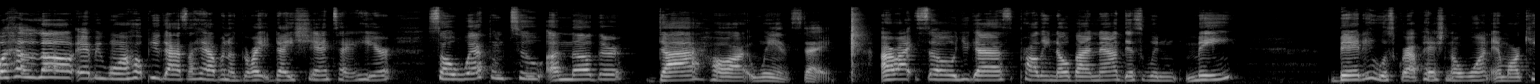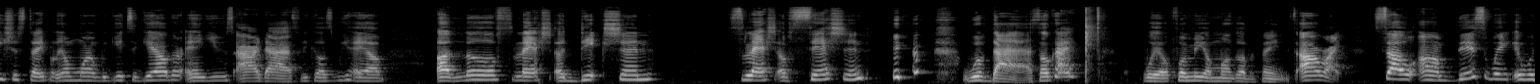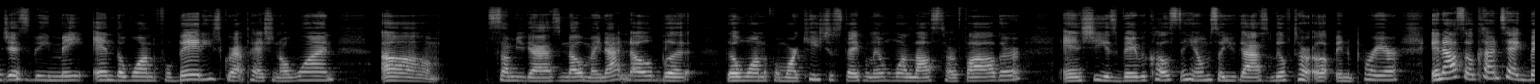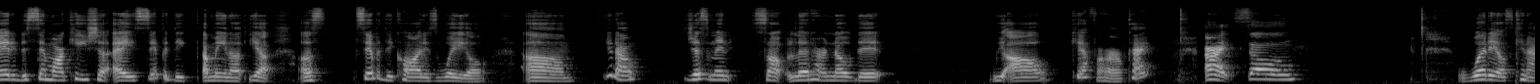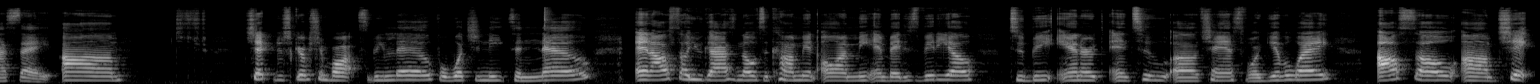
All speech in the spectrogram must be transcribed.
Well, hello everyone. Hope you guys are having a great day. Shanta here. So, welcome to another Die Hard Wednesday. All right, so you guys probably know by now this when me, Betty, is Scrap Passion 01, and Markisha Staple M1, we get together and use our dies because we have a love slash addiction slash obsession with dies, okay? Well, for me, among other things. All right. So, um, this week it will just be me and the wonderful Betty, Scrap Passion 01. Um, some of you guys know, may not know, but the wonderful Markisha Staple M1 lost her father and she is very close to him. So you guys lift her up in prayer. And also contact Betty to send Markisha a sympathy, I mean, a, yeah, a sympathy card as well. Um, you know, just let, some, let her know that we all care for her, okay? All right, so what else can I say? Um, check the description box below for what you need to know. And also, you guys know to comment on me and Betty's video to be entered into a chance for a giveaway. Also, um, check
